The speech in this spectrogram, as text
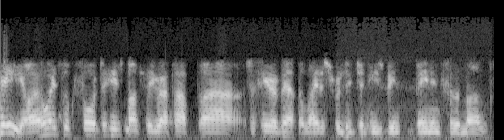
tea, I always look forward to his monthly wrap up uh, to hear about the latest religion he's been been in for the month. I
